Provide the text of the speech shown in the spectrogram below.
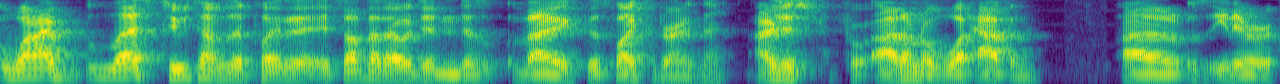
when I last two times I played it, it's not that I didn't dis- that I disliked it or anything. I just for, I don't know what happened. Uh, it was either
